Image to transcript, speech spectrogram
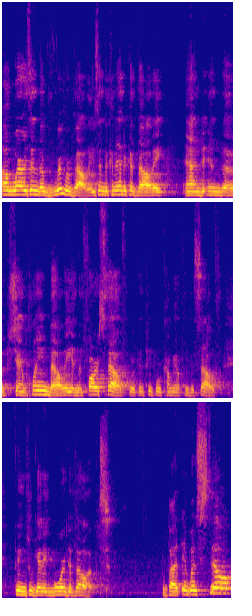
Um, whereas in the river valleys, in the Connecticut Valley and in the Champlain Valley in the far south, because people were coming up from the south, things were getting more developed. But it was still,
